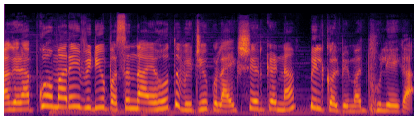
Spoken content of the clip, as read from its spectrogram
अगर आपको हमारा ये वीडियो पसंद आया हो तो वीडियो को लाइक, शेयर करना बिल्कुल भी मत भूलिएगा।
